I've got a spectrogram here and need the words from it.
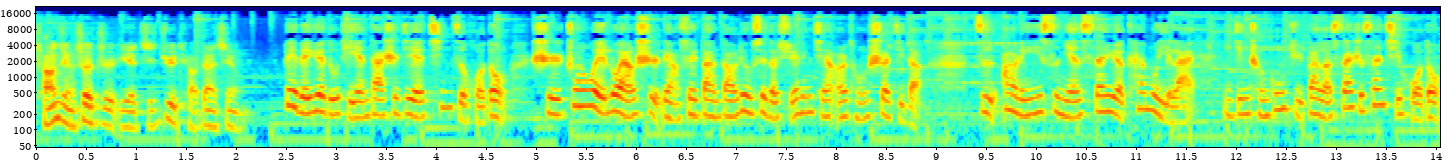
场景设置也极具挑战性。贝贝阅读体验大世界亲子活动是专为洛阳市两岁半到六岁的学龄前儿童设计的。自二零一四年三月开幕以来，已经成功举办了三十三期活动，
